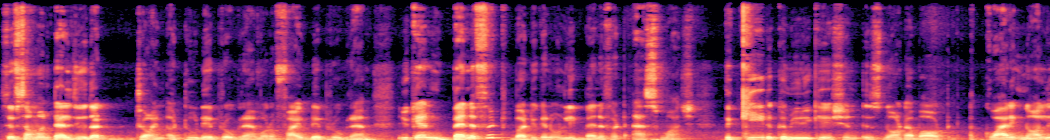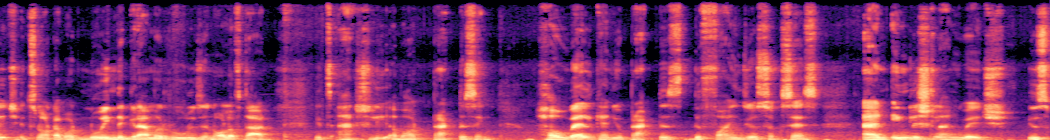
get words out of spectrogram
So if someone tells you that join a 2 day program or a 5 day program you can benefit but you can only benefit as much the key to communication is not about acquiring knowledge, it's not about knowing the grammar rules and all of that. It's actually about practicing. How well can you practice defines your success. And English language is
